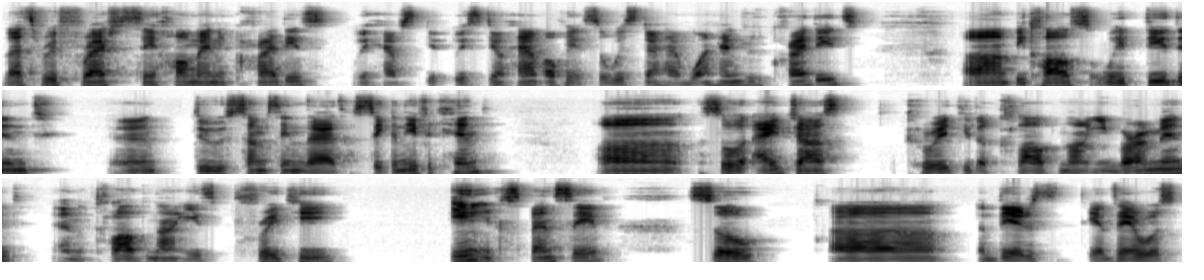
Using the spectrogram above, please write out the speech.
let's refresh, see how many credits we have. We still have. Okay, so we still have 100 credits. Uh, because we didn't uh, do something that significant. Uh, so I just created a Cloud9 environment and Cloud9 is pretty inexpensive. So uh, there's there was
